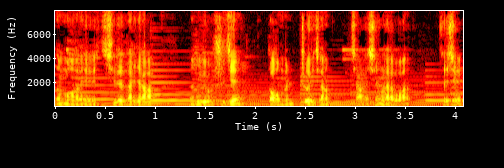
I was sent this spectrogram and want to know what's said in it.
那么也期待大家。能够有时间到我们浙江嘉兴来玩，再见。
